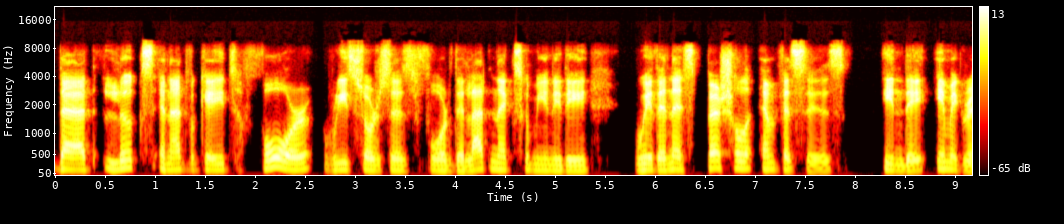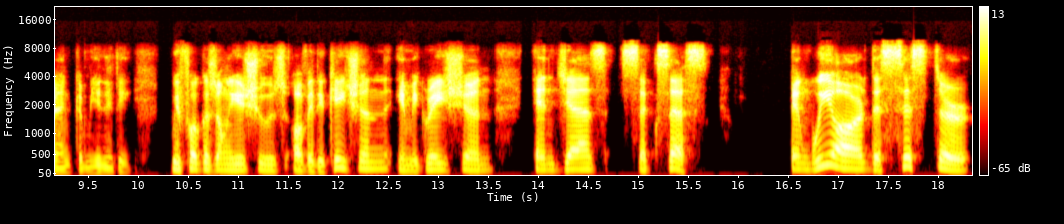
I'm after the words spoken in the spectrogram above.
that looks and advocates for resources for the Latinx community with an especial emphasis in the immigrant community. We focus on issues of education, immigration, and just success. And we are the sister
